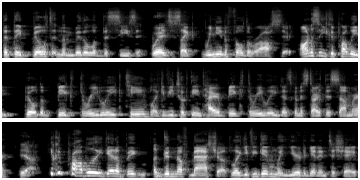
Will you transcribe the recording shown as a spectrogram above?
that they built in the middle of the season, where it's just like we need to fill the roster. Honestly, you could probably you build a big three league team, like if you took the entire big three league that's going to start this summer, Yeah. you could probably get a big, a good enough matchup. Like if you gave him a year to get into shape,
